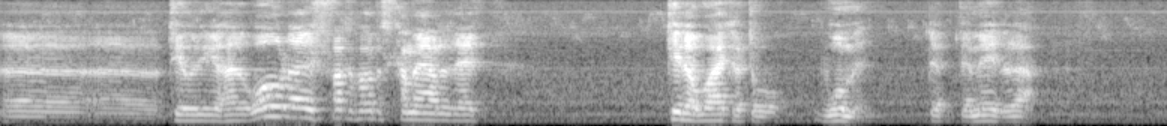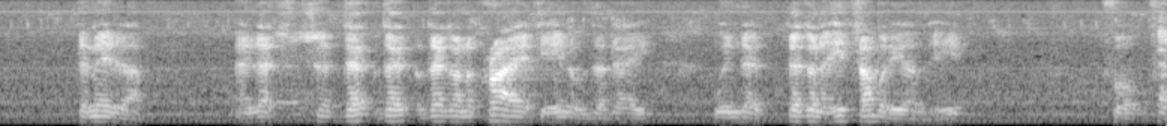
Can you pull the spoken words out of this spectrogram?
uh, uh, Te Uriaho, all those whakapapas come out of that Te Waikato woman. They, they made it up. They made it up. And that's, that, that, they're going to cry at the end of the day when they, they're going to hit somebody over the head for, for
